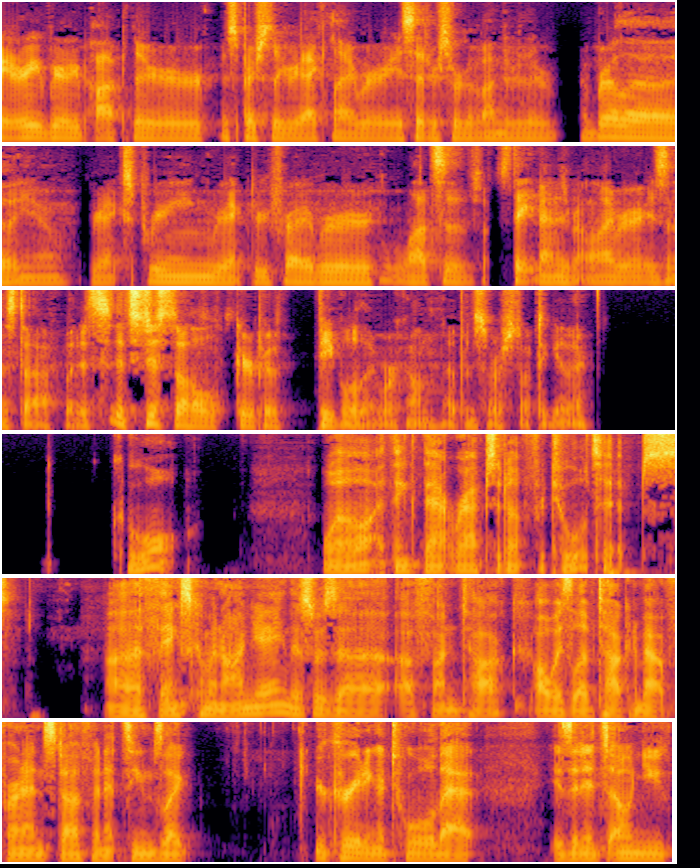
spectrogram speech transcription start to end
very very popular, especially React libraries that are sort of under their umbrella. You know, React Spring, React Three Fiber, lots of state management libraries and stuff. But it's it's just a whole group of people that work on open source stuff together. Cool. Well, I think that wraps it up for tooltips. Uh, thanks coming on, Yang. This was a, a fun talk. Always love talking about front end stuff, and it seems like you're creating a tool that is in its own u-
